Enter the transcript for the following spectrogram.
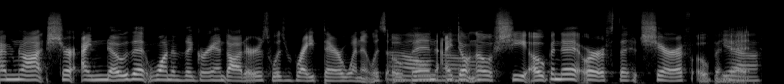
I'm not sure. I know that one of the granddaughters was right there when it was Oh, open. I don't know if she opened it or if the sheriff opened yeah. it.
